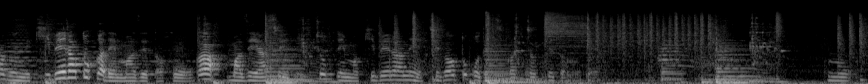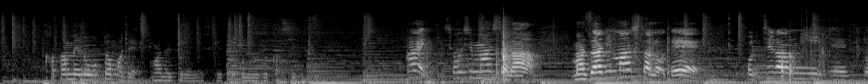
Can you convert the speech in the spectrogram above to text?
多分ね木べらとかで混ぜた方が混ぜやすいです。ちょっと今木べらね違うとこで使っちゃってたのでこの固めのお玉で混ぜてるんですけどちょっと難しいです。はいそうしましたら混ざりましたのでこちらにえっ、と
